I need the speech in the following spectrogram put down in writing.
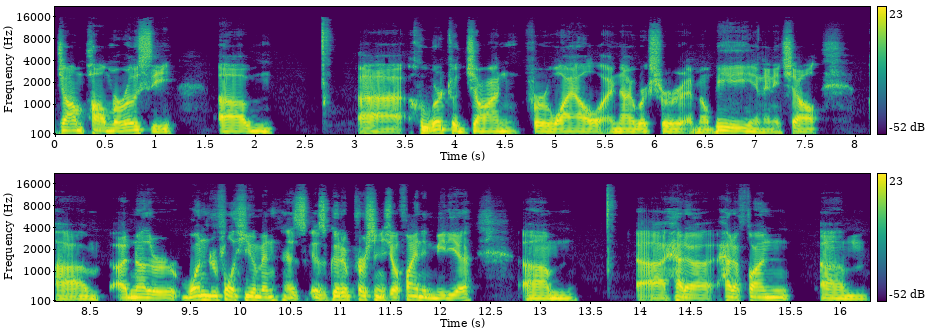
Jon Paul Morosi, um, uh, who worked with John for a while and now works for MLB and NHL. Um, another wonderful human, as as good a person as you'll find in media. Um, uh, had a had a fun um,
